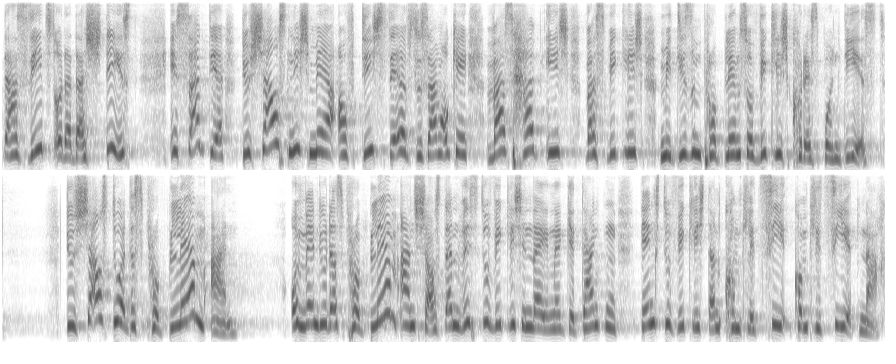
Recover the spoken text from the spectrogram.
da sitzt oder da stehst, ich sag dir, du schaust nicht mehr auf dich selbst, zu sagen, okay, was habe ich, was wirklich mit diesem Problem so wirklich korrespondiert. Du schaust dir das Problem an. Und wenn du das Problem anschaust, dann wirst du wirklich in deinen Gedanken, denkst du wirklich dann kompliziert nach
